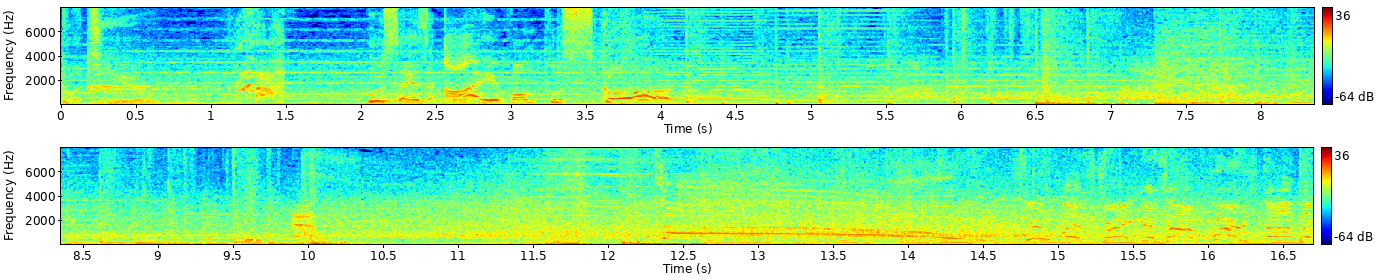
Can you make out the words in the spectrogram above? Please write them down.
but you. Ha! Who says I want to score? Supa Strikas are first on the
